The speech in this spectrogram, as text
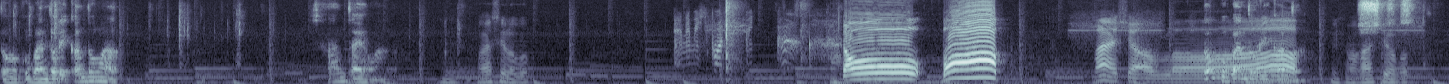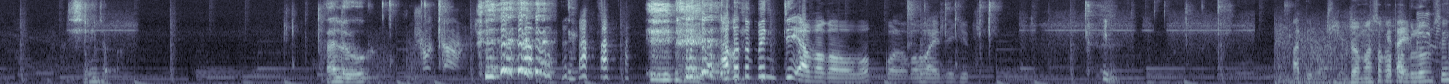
Tuh, ku bantu recon tuh mal. Santai mal. Hmm, makasih loh Bob. Cok, Bob. Masya Allah. Tuh, ku bantu recon tuh. Ih, makasih loh Bob. Di sini cok. Halo. Aku tuh benci sama kau, Bob, kalau kau mainnya gitu. Ih. Mati bos. Udah masuk Kita apa ini. belum sih?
